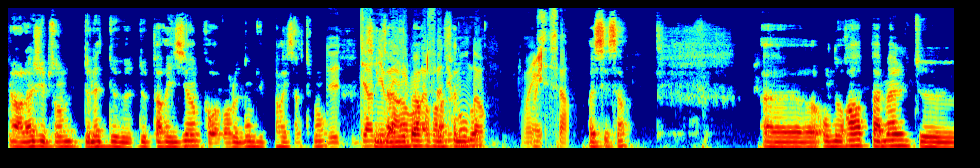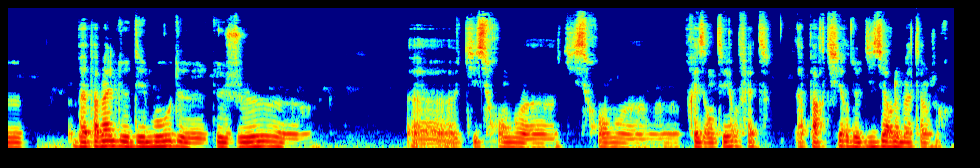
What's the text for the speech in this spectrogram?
alors là j'ai besoin de l'aide de, de Parisiens pour avoir le nom du bar exactement. De, dernier bar avant la fin du monde. hein. Oui, Oui. c'est ça. Ouais, c'est ça. Euh, on aura pas mal de, bah, pas mal de démos de, de jeux euh, euh, qui seront, euh, qui seront euh, présentés en fait à partir de 10h le matin, je crois,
